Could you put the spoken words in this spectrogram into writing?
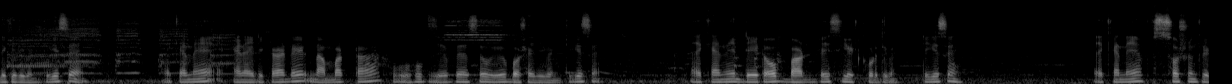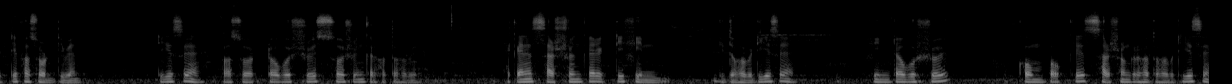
লিখে দিবেন, ঠিক আছে? এখানে এনআইডি কার্ডের নাম্বারটা হুবহুব যেভাবে আছে ওইভাবে বসাই দিবেন, ঠিক আছে? এখানে ডেট অফ বার্থডে সিলেক্ট করে দিবেন, ঠিক আছে? এখানে ছয় সংখ্যার একটি পাসওয়ার্ড দিবেন। ঠিক আছে? পাসওয়ার্ডটা অবশ্যই ছয় সংখ্যার হতে হবে। এখানে চার সংখ্যার একটি ফিন দিতে হবে, ঠিক আছে? ফিনটা অবশ্যই কমপক্ষে চার সংখ্যার হতে হবে, ঠিক আছে?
